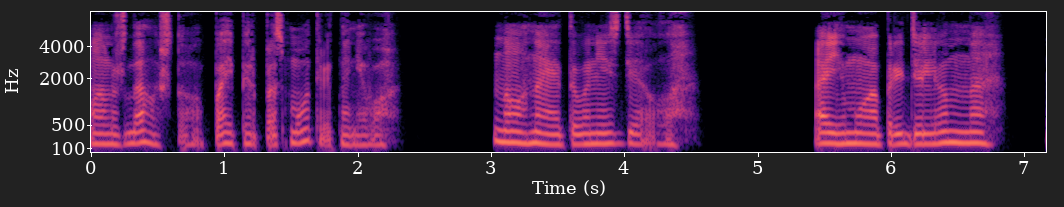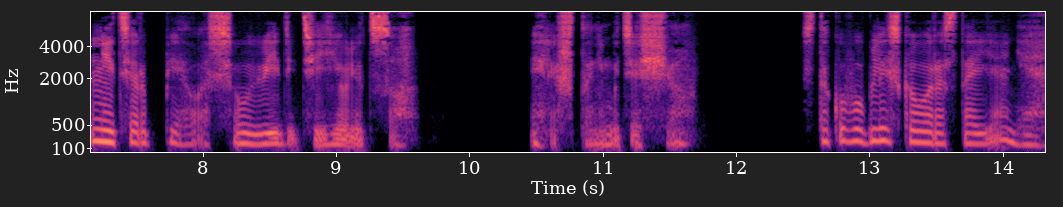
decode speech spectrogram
Он ждал, что Пайпер посмотрит на него, но она этого не сделала. А ему определенно не терпелось увидеть ее лицо или что-нибудь еще. С такого близкого расстояния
